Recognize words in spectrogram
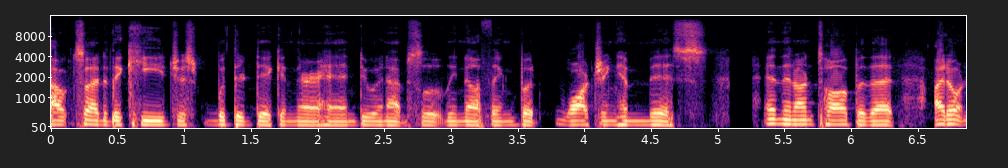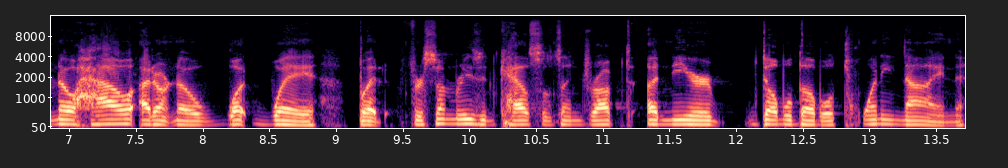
outside of the key just with their dick in their hand doing absolutely nothing but watching him miss. And then on top of that, I don't know how, I don't know what way, but for some reason Castleton dropped a near double double 29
